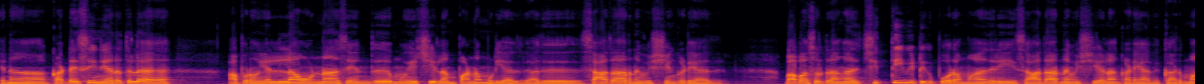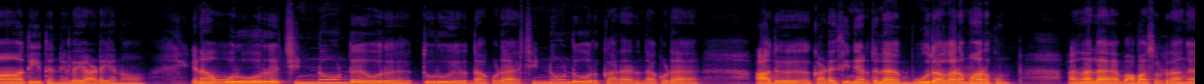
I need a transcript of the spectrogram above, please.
ஏன்னா கடைசி நேரத்தில் அப்புறம் எல்லாம் ஒன்றா சேர்ந்து முயற்சியெல்லாம் பண்ண முடியாது. அது சாதாரண விஷயம் கிடையாது. பாபா சொல்கிறாங்க அது சித்தி வீட்டுக்கு போகிற மாதிரி சாதாரண விஷயம்லாம் கிடையாது. கர்மாதீத நிலை அடையணும். ஏன்னா ஒரு ஒரு சின்னோண்டு ஒரு துரு இருந்தால் கூட சின்னோண்டு ஒரு கரை இருந்தால் கூட அது கடைசி நேரத்தில் பூதாகரமாக இருக்கும். அதனால் பாபா சொல்கிறாங்க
